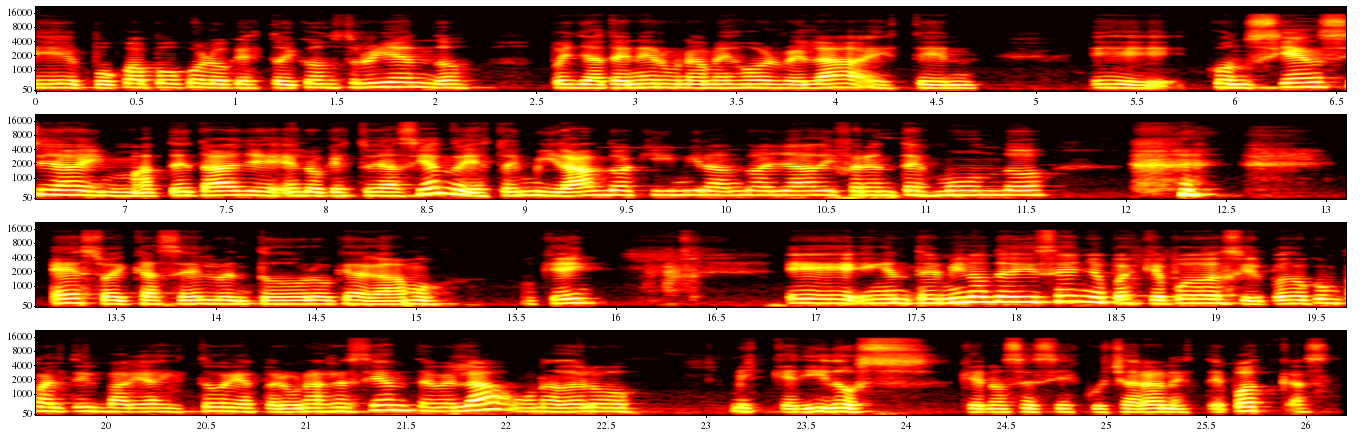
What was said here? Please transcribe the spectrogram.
eh, poco a poco lo que estoy construyendo, pues ya tener una mejor, ¿verdad? Este, eh, conciencia y más detalle en lo que estoy haciendo y estoy mirando aquí, mirando allá diferentes mundos. Eso hay que hacerlo en todo lo que hagamos, ¿ok? Eh, en términos de diseño, pues, ¿qué puedo decir? Puedo compartir varias historias, pero una reciente, ¿verdad? Uno de los, mis queridos, que no sé si escucharán este podcast,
